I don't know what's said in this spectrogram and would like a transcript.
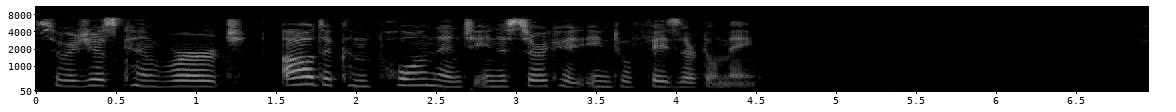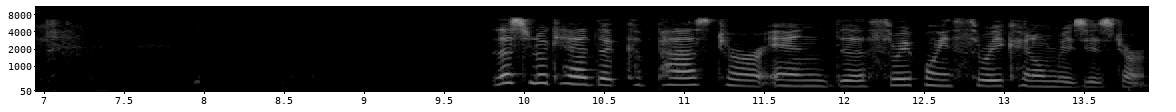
So we just convert all the component in the circuit into phasor domain. Let's look at the capacitor and the 3.3 kilo resistor.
